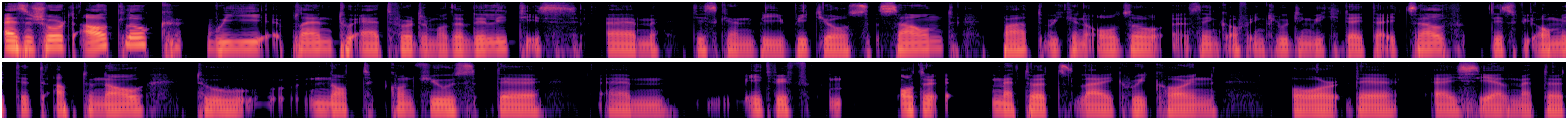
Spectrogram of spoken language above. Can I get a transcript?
As a short outlook, we plan to add further modalities. Um, this can be videos, sound, but we can also uh, think of including Wikidata itself. This we omitted up to now to not confuse the um, it with other methods like Recoin or the ACL method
